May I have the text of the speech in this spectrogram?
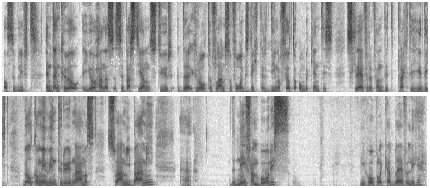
Alsjeblieft. En dank u wel, Johannes Sebastian Stuur, de grote Vlaamse volksdichter die nog veel te onbekend is, schrijver van dit prachtige gedicht. Welkom in Winteruur namens Swami Bami, uh, de neef van Boris, die hopelijk gaat blijven liggen.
